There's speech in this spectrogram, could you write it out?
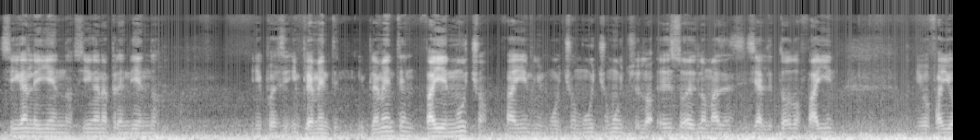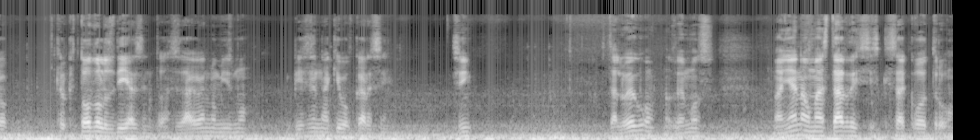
sigan leyendo, sigan aprendiendo y pues implementen, implementen, fallen mucho, fallen mucho, mucho, mucho. Eso es lo más esencial de todo, fallen. Yo fallo creo que todos los días, entonces hagan lo mismo, empiecen a equivocarse, ¿sí? Hasta luego, nos vemos mañana o más tarde si es que saco otro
